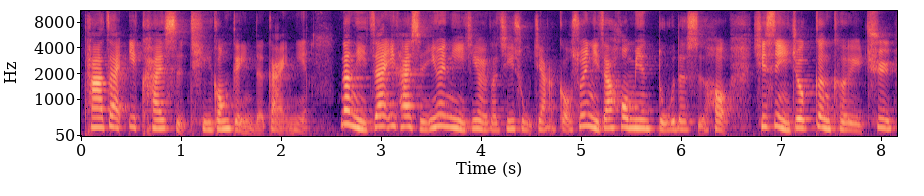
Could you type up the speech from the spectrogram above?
他在一开始提供给你的概念。那你在一开始，因为你已经有一个基础架构，所以你在后面读的时候，其实你就更可以去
